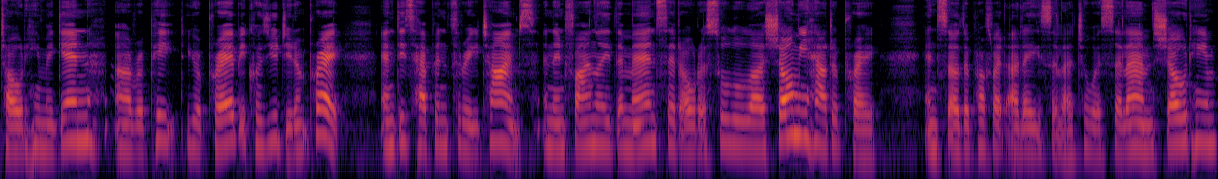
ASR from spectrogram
told him again, uh, Repeat your prayer because you didn't pray. And this happened three times. And then finally the man said, Oh Rasulullah, show me how to pray. And so the Prophet ﷺ showed him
